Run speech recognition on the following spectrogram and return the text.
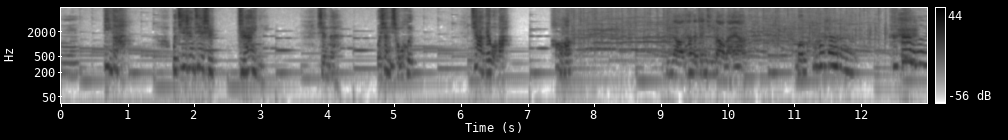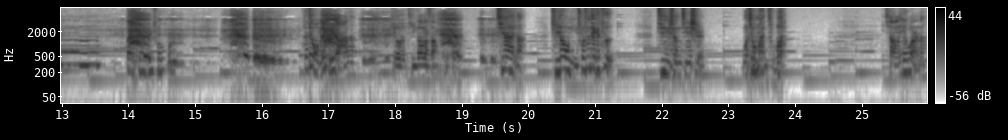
嗯，丽娜，我今生今世只爱你。现在，我向你求婚，嫁给我吧，好吗？”听到他的真情告白啊，我哭了，半天没说话。他见我没回答呢，就提高了嗓子说：“亲爱的，只要你说出那个字，今生今世我就满足了。”想了一会儿呢，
